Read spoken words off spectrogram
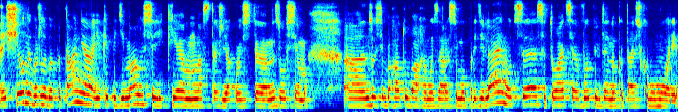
Е, Ще одне важливе питання, яке підіймалося, яке в нас теж якось е, не зовсім е, не зовсім багато уваги ми зараз йому приділяємо. Це ситуація в південно-китайському морі.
